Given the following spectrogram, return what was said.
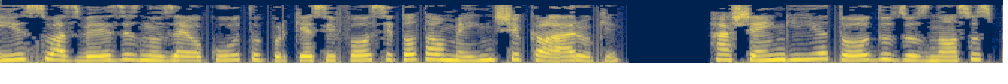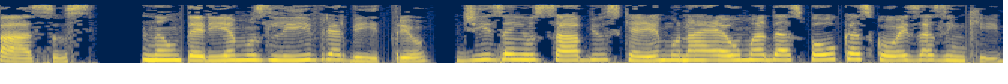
Isso às vezes nos é oculto porque se fosse totalmente claro que Hashem guia todos os nossos passos, não teríamos livre arbítrio. Dizem os sábios que a emuna é uma das poucas coisas em que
